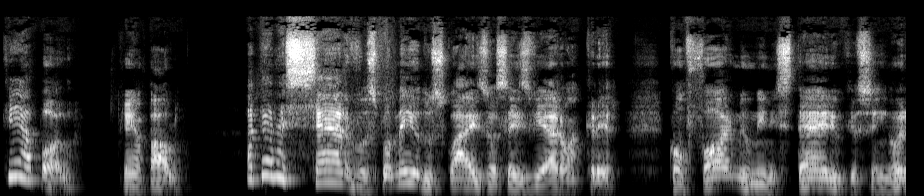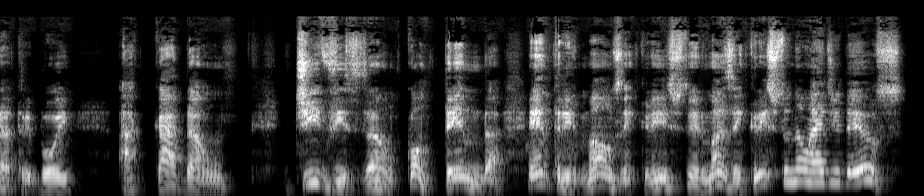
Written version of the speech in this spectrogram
quem é Apolo? Quem é Paulo? Apenas servos por meio dos quais vocês vieram a crer, conforme o ministério que o Senhor atribui a cada um. Divisão, contenda entre irmãos em Cristo e irmãs em Cristo não é de Deus.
